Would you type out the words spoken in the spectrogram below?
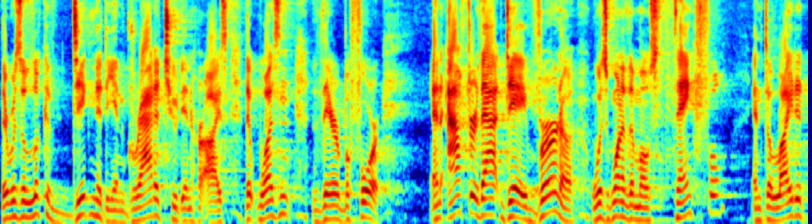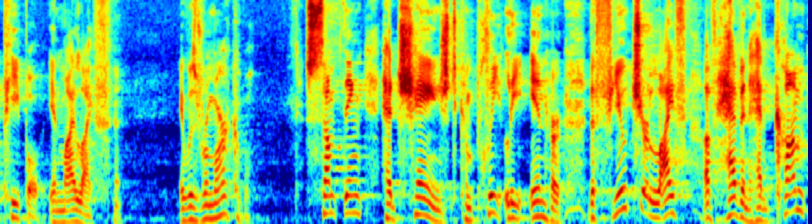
There was a look of dignity and gratitude in her eyes that wasn't there before. And after that day, Verna was one of the most thankful and delighted people in my life. It was remarkable. Something had changed completely in her. The future life of heaven had come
